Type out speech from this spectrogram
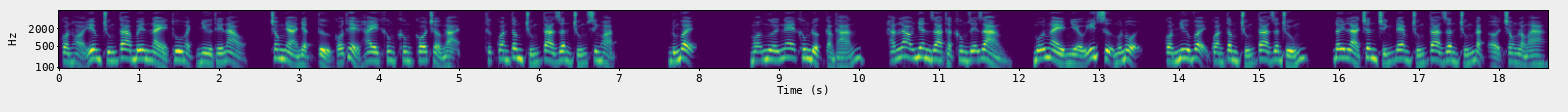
còn hỏi yêm chúng ta bên này thu hoạch như thế nào, trong nhà nhật tử có thể hay không không có trở ngại, thực quan tâm chúng ta dân chúng sinh hoạt. Đúng vậy. Mọi người nghe không được cảm thán, hắn lão nhân ra thật không dễ dàng, mỗi ngày nhiều ít sự muốn nội, còn như vậy quan tâm chúng ta dân chúng, đây là chân chính đem chúng ta dân chúng đặt ở trong lòng A.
